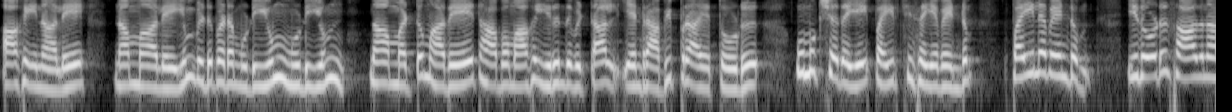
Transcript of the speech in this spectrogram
ஆகையினாலே நம்மாலேயும் விடுபட முடியும் முடியும். நாம் மட்டும் அதே தாபமாக இருந்துவிட்டால் என்ற அபிப்பிராயத்தோடு முமுக்ஷதையை பயிற்சி செய்ய வேண்டும். பயில வேண்டும். இதோடு சாதனா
